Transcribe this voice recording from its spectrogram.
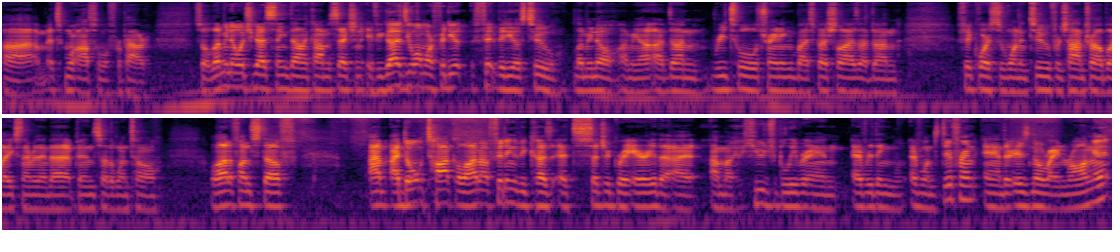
Um, it's more optimal for power. So let me know what you guys think down in the comment section. If you guys do want more video, fit videos too, let me know. I mean, I, have done Retül training by Specialized. I've done fit courses one and two for time trial bikes and everything like that. Been inside the wind tunnel. A lot of fun stuff. I'm, I do not talk a lot about fittings because it's such a great area that I, I'm a huge believer in everything. Everyone's different and there is no right and wrong in it.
